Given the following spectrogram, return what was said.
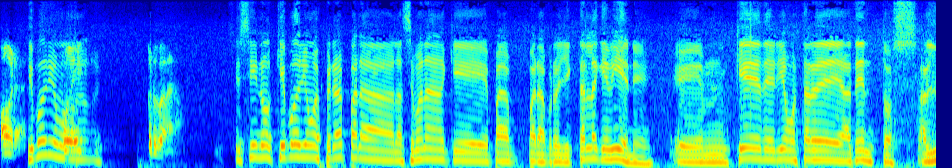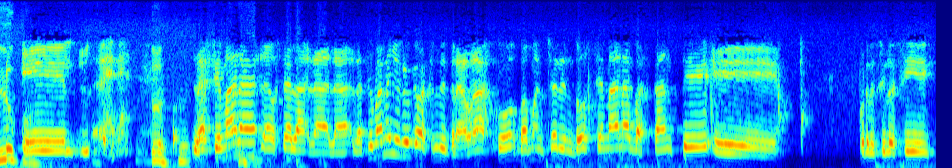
Ahora, ¿Qué podríamos- pues, perdona. Sí, sí, no, ¿qué podríamos esperar para la semana que, para, para proyectar la que viene? Eh, ¿Qué deberíamos estar eh, atentos al lupo? Eh, la semana, o sea, la, la, la, semana yo creo que va a ser de trabajo. Vamos a entrar en dos semanas bastante, eh, por decirlo así,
